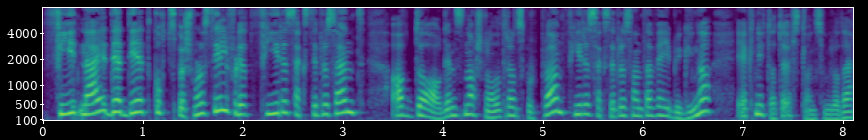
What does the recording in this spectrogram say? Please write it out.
Fir, nei, det, det, er et godt spørsmål å stille. fordi at 64% av dagens nasjonale transportplan, 64% av veibygginga, er knytta til østlandsområdet.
